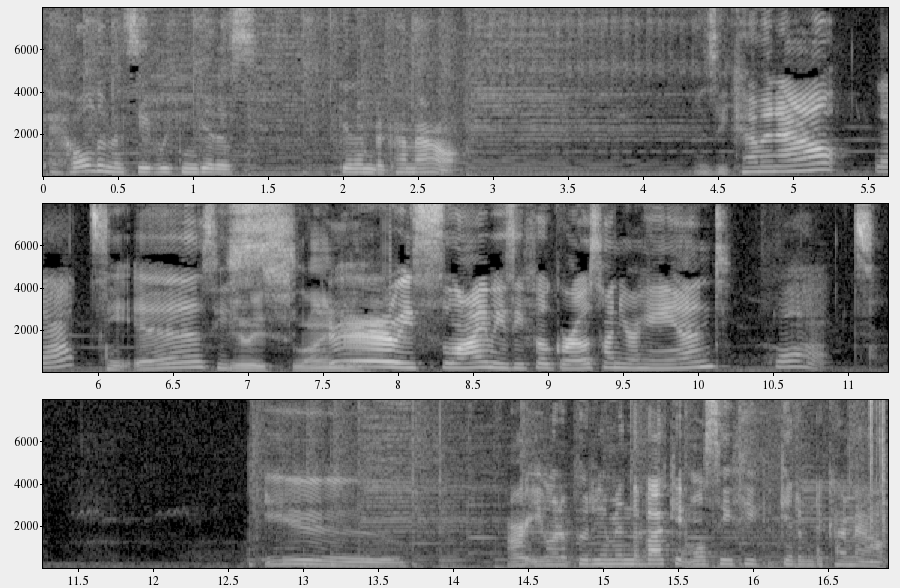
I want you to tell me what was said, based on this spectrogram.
Okay, hold him and see if we can get his, get him to come out. Is he coming out? Yes. He is. He's, Ew, he's slimy. Ew, he's slimy. Does he feel gross on your hand? Yes. Ew. All right, you want to put him in the bucket and we'll see if you can get him to come out.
